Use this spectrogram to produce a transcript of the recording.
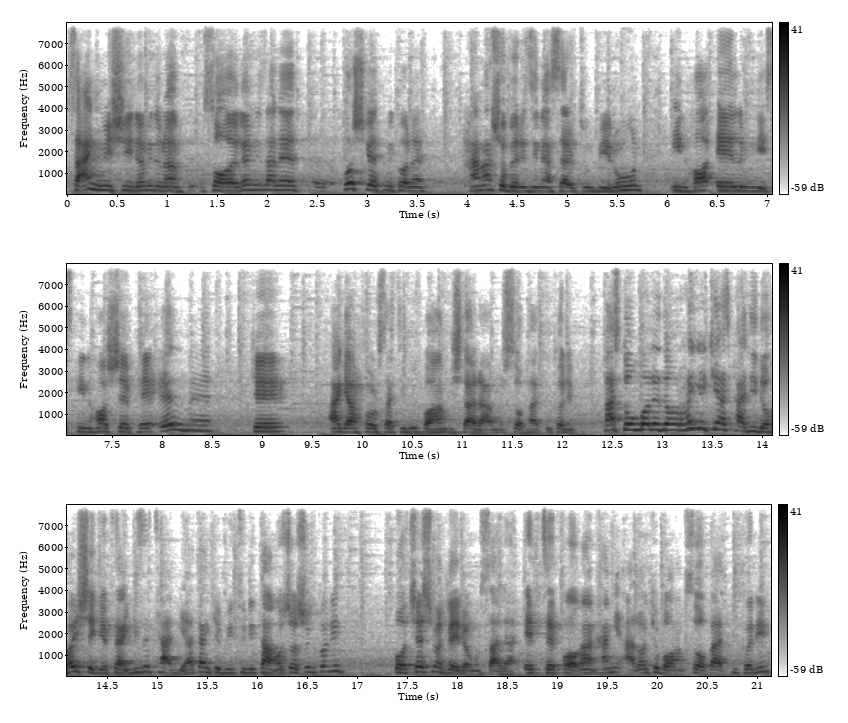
سنگ میشی نمی‌دونم سائقه می‌زنه خشکت می‌کنه. همشو بریزین از سرتون بیرون. اینها علم نیست. اینها شبه علمه. که اگر فرصتی بود با هم بیشتر در صحبت می‌کنیم. پس دنبال دارها یکی از پدیده های شگفت انگیز که می‌تونید تماشاشون کنید. با چشم غیر مسلح. اتفاقا همین الان که با هم صحبت می‌کنیم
